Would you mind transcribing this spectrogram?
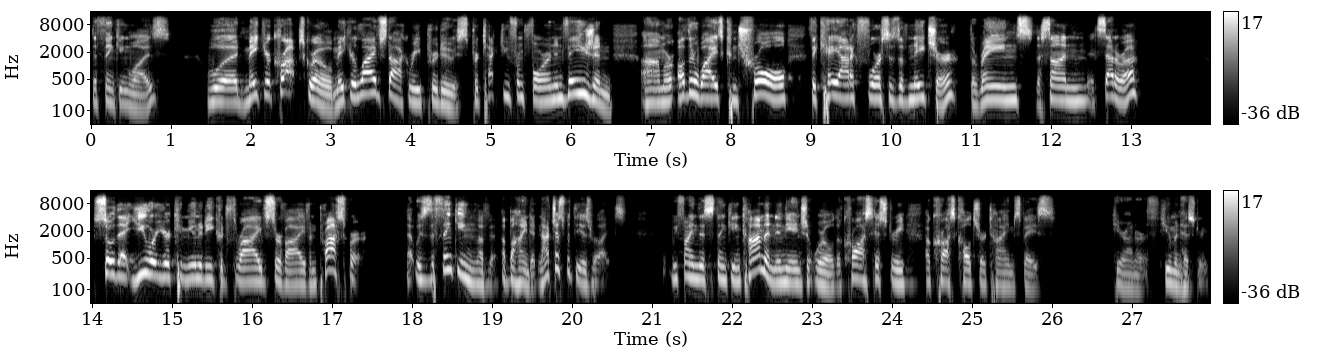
the thinking was, would make your crops grow, make your livestock reproduce, protect you from foreign invasion, um, or otherwise control the chaotic forces of nature, the rains, the sun, etc., so that you or your community could thrive, survive, and prosper. That was the thinking of, of behind it, not just with the Israelites. We find this thinking common in the ancient world, across history, across culture, time, space, here on earth, human history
